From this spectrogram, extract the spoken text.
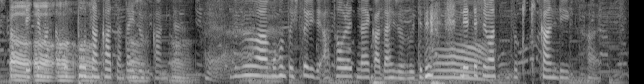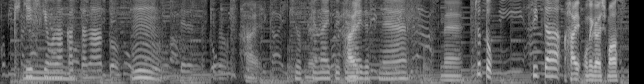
したって言ってました。お父ちゃん母ちゃん大丈夫かみたいな。自分はもう本当一人であ倒れてないから大丈夫って寝てしまってそう危機管理はい。危機意識もなかったなとうん思ってるんだけど。はい。気をつけないといけないですね。そうですね。ちょっとツイッター。はいお願いします。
